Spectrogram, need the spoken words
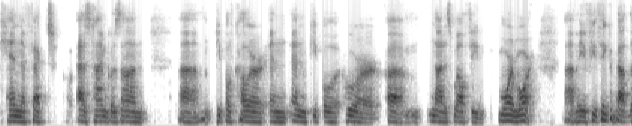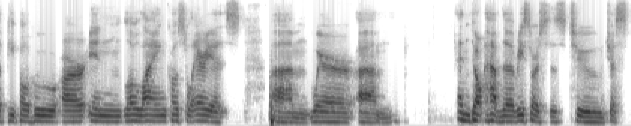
can affect as time goes on um, people of color and and people who are um, not as wealthy more and more. Um, if you think about the people who are in low-lying coastal areas um, where um, and don't have the resources to just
